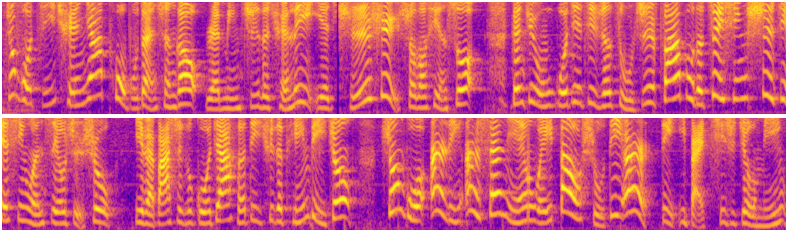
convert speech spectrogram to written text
中国集权压迫不断升高，人民知的权利也持续受到限缩。根据无国界记者组织发布的最新世界新闻自由指数，一百八十个国家和地区的评比中，中国二零二三年为倒数第二，第一百七十九名，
